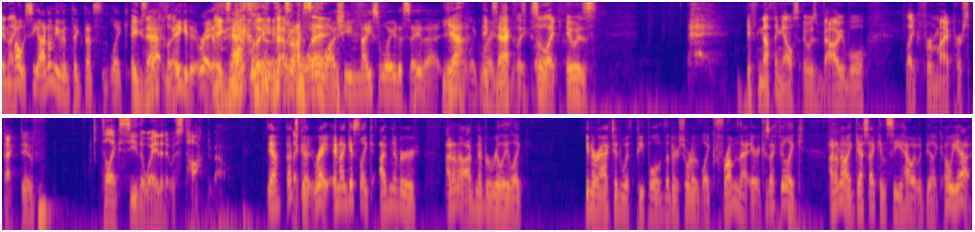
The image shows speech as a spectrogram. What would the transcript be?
and like Oh, see, I don't even think that's like Exactly. negative, right? Exactly. That's, like a, That's what I'm saying. Whitewashy, nice way to say that. you yeah know? Like, exactly goodness, so like it was if nothing else it was valuable like for my perspective to like see the way that it was talked about Yeah, that's good. Right. And I guess like I've never I don't know, I've never really like interacted with people that are sort of like from that area because I feel like I don't know, I guess I can see how it would be like, "Oh yeah,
